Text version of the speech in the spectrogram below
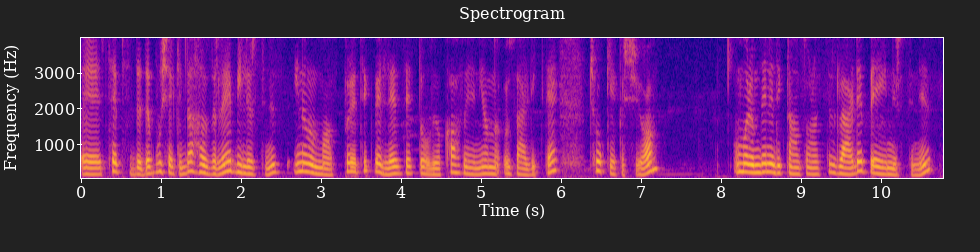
e, tepside de bu şekilde hazırlayabilirsiniz. İnanılmaz pratik ve lezzetli oluyor. Kahvenin yanına özellikle çok yakışıyor. Umarım denedikten sonra sizler de beğenirsiniz.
